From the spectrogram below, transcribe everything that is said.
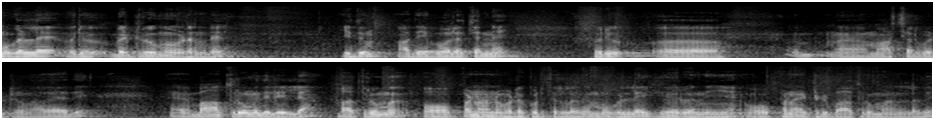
മുകളിൽ ഒരു ബെഡ്റൂം ഇവിടെ ഉണ്ട് ഇതും അതേപോലെ തന്നെ ഒരു മാസ്റ്റർ ബെഡ്റൂം അതായത് ബാത്റൂം ഇതിലില്ല. ബാത്റൂം ഓപ്പൺ ആണ് ഇവിടെ കൊടുത്തിട്ടുള്ളത്. മുകളിലേക്ക് കയറി വന്നു കഴിഞ്ഞാൽ ഓപ്പൺ ആയിട്ടൊരു ബാത്റൂമാണുള്ളത്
